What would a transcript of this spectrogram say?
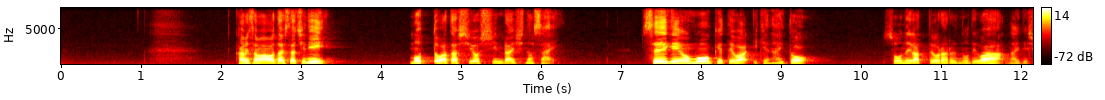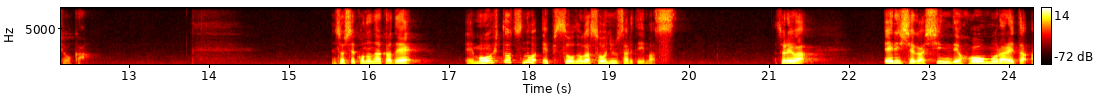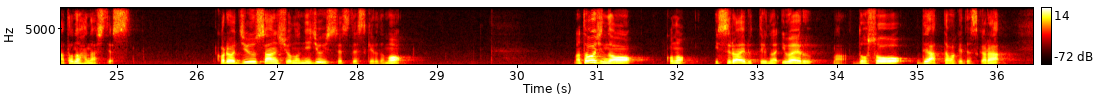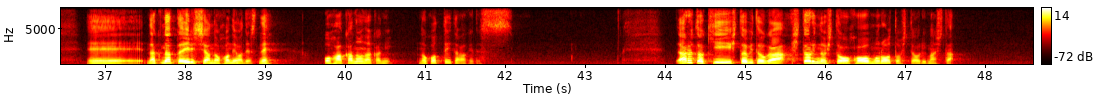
神様は私たちにもっと私を信頼しなさい制限を設けてはいけないとそう願っておられるのではないでしょうかそしてこの中でもう一つのエピソードが挿入されていますそれはエリシャが死んで葬られた後の話ですこれは13章の21節ですけれども、まあ、当時のこのイスラエルっていうのはいわゆるまあ土葬であったわけですから、えー、亡くなったエリシャの骨はですねお墓の中に残っていたわけです。ある時人々が一人の人を葬ろうとしておりました。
